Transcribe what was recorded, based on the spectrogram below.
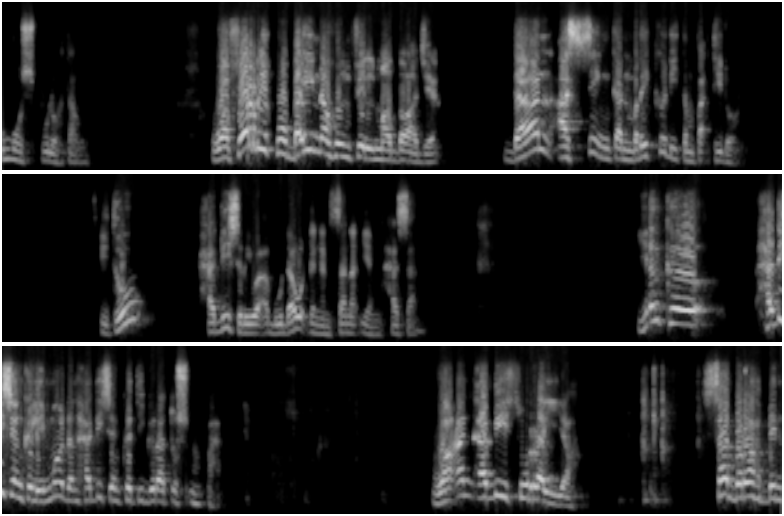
umur 10 tahun. Wa farriqu bainahum fil madaji' dan asingkan mereka di tempat tidur. Itu hadis riwayat Abu Daud dengan sanad yang hasan. Yang ke hadis yang kelima dan hadis yang ke-304. Wa an Abi Surayyah Sabrah bin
